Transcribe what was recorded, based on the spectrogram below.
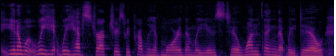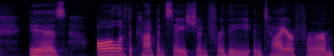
you know, we, we have structures, we probably have more than we used to. One thing that we do is all of the compensation for the entire firm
